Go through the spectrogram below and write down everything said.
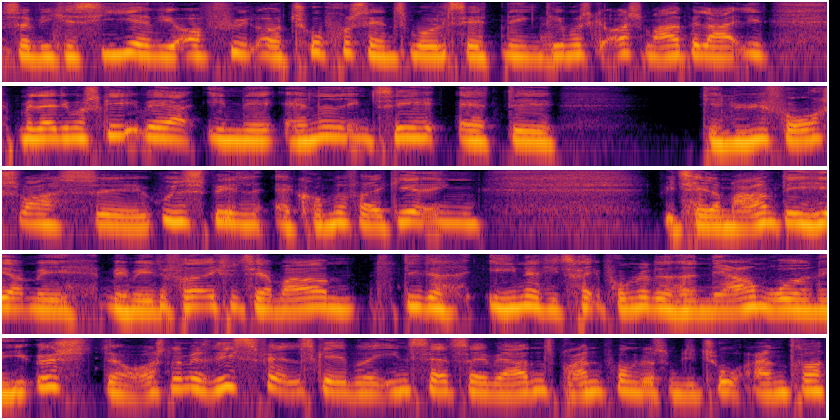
så vi kan sige, at vi opfylder 2% målsætningen. Det er måske også meget belejligt. Men er det måske være en øh, anledning til, at øh, det nye forsvarsudspil øh, er kommet fra regeringen. Vi taler meget om det her med, med Mette Frederiksen. Vi taler meget om det, der ene af de tre punkter, der hedder nærområderne i øst. Der er også noget med rigsfællesskabet og indsatser i verdens brandpunkter, som de to andre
